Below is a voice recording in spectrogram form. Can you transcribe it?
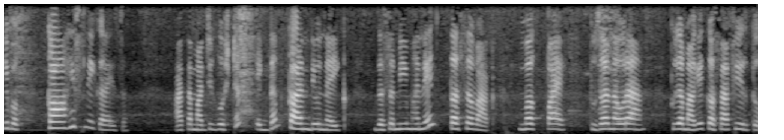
हे बघ काहीच नाही करायचं. आता माझी गोष्ट एकदम कान देऊन ऐक. जसं मी म्हणेल तसं वाग. मग पाय तुझा नवरा तुझ्या मागे कसा फिरतो?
